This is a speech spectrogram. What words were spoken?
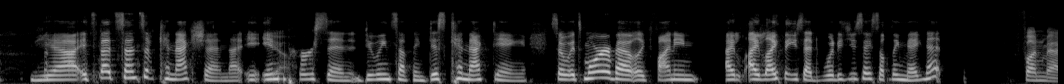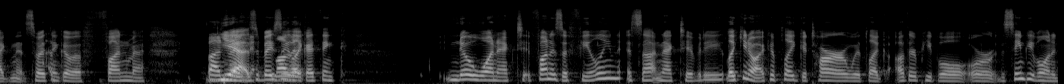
yeah, it's that sense of connection that in yeah. person doing something, disconnecting. So it's more about like finding I, I like that you said, what did you say? Something magnet? Fun magnet. So I think of a fun, ma- fun yeah. Magnet. So basically, like I think no one act fun is a feeling it's not an activity. Like you know i could play guitar with like other people or the same people on a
